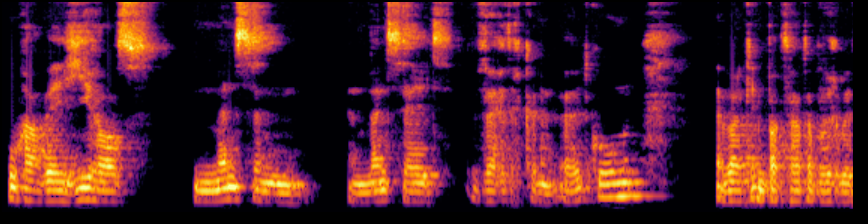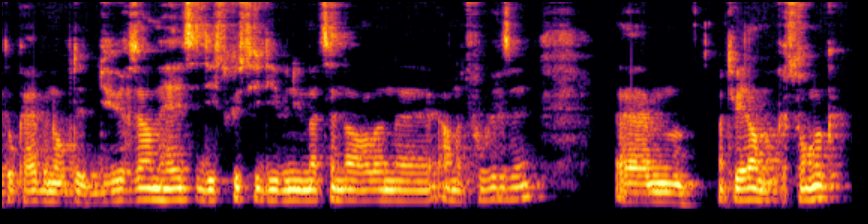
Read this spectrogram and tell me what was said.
hoe gaan wij hier als mensen en mensheid verder kunnen uitkomen. En welke impact gaat dat bijvoorbeeld ook hebben op de duurzaamheidsdiscussie die we nu met z'n allen uh, aan het voeren zijn. Um, maar twee dan persoonlijk.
